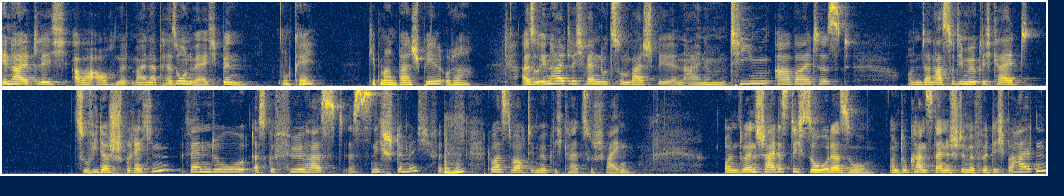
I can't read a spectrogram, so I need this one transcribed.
Mhm. Inhaltlich, aber auch mit meiner Person, wer ich bin. Okay. Gib mal ein Beispiel oder? Also inhaltlich, wenn du zum Beispiel in einem Team arbeitest und dann hast du die Möglichkeit zu widersprechen, wenn du das Gefühl hast, es ist nicht stimmig für dich. Du hast aber auch die Möglichkeit zu schweigen. Und du entscheidest dich so oder so. Und du kannst deine Stimme für dich behalten.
